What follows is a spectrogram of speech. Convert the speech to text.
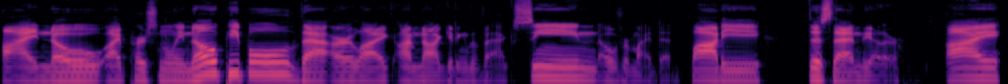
I know, I personally know people that are like, I'm not getting the vaccine over my dead body, this, that, and the other. I,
